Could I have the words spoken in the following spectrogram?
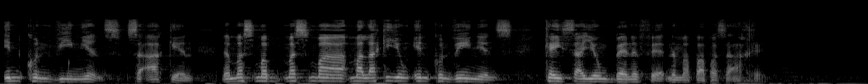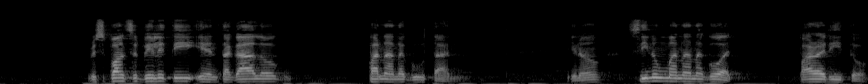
inconvenience sa akin na mas ma, mas ma, malaki yung inconvenience kaysa yung benefit na mapapa sa akin. Responsibility in Tagalog, pananagutan. You know, sinong mananagot para dito?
